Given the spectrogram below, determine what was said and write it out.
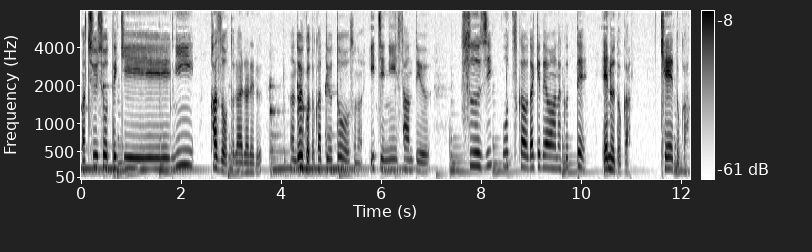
まあ、抽象的に数を捉えられるどういうことかっていうとその123っていう数字を使うだけではなくって n とか k とか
